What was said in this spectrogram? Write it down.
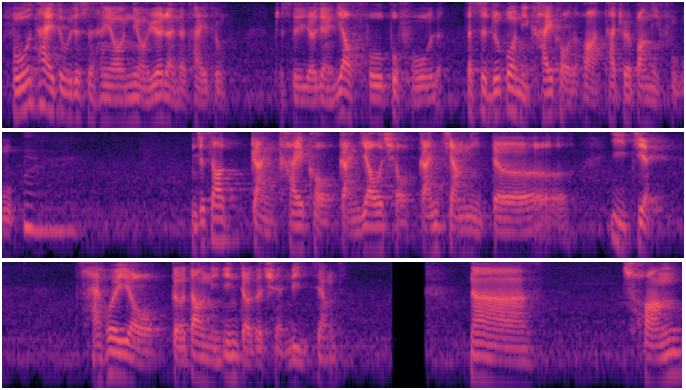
服务态度就是很有纽约人的态度，就是有点要服务不服务的。但是如果你开口的话，他就会帮你服务。嗯，你就是要敢开口、敢要求、敢讲你的意见，才会有得到你应得的权利。这样子。那床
